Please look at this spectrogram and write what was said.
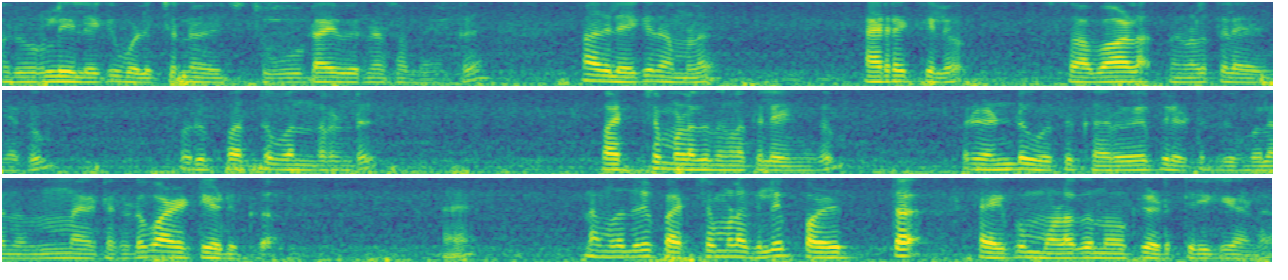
ഒരു ഉരുളിയിലേക്ക് വെളിച്ചെണ്ണ ഒഴിച്ച് ചൂടായി വരുന്ന സമയത്ത് അതിലേക്ക് നമ്മൾ അര കിലോ സവാള നീളത്തിലരിഞ്ഞതും ഒരു പത്ത് പന്ത്രണ്ട് പച്ചമുളക് നീളത്തിലരിഞ്ഞതും രണ്ട് കൊത്ത് കറിവേപ്പിലിട്ട് ഇതുപോലെ നന്നായിട്ട് അങ്ങോട്ട് വഴറ്റിയെടുക്കുക. ഏ, നമ്മളിതിൽ പച്ചമുളകിൽ പഴുത്ത ടൈപ്പ് മുളക് നോക്കി എടുത്തിരിക്കുകയാണ്.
